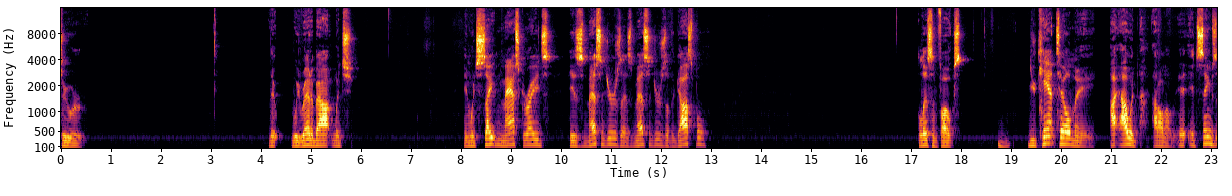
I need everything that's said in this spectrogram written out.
who were that we read about, which in which Satan masquerades his messengers as messengers of the gospel. Listen, folks, you can't tell me I, I would, I don't know. It, it seems,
